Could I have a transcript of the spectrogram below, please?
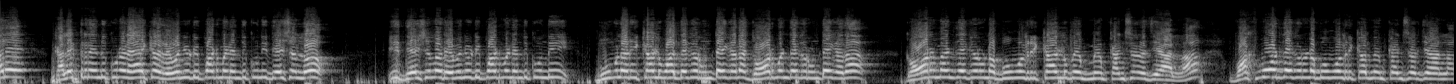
అరే కలెక్టర్ ఎందుకున్నాడు ఇక్కడ రెవెన్యూ డిపార్ట్మెంట్ ఎందుకుంది ఈ దేశంలో? ఈ దేశంలో రెవెన్యూ డిపార్ట్మెంట్ ఎందుకుంది? భూముల రికార్డు వాళ్ళ దగ్గర ఉంటాయి కదా గవర్నమెంట్ దగ్గర ఉంటాయి కదా. గవర్నమెంట్ దగ్గర ఉన్న భూముల రికార్డులు మేము మేము కన్సిడర్ చేయాలనా? వక్ఫ్ బోర్డ్ దగ్గర ఉన్న భూముల రికార్డు మేము కన్సిడర్ చేయాలనా?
